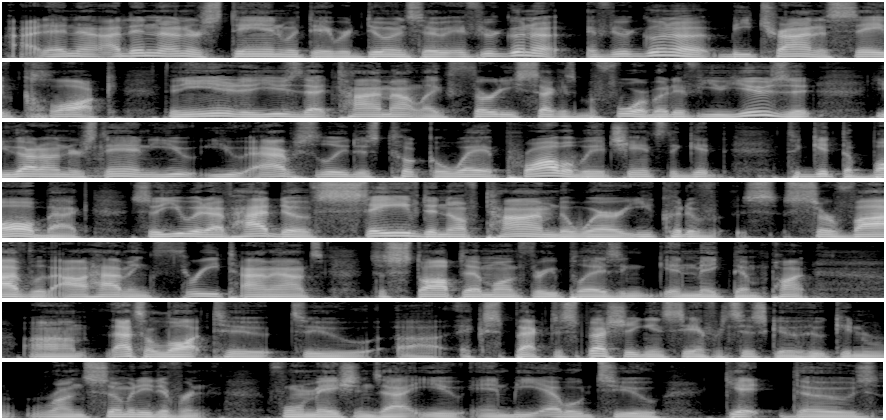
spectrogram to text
I didn't I didn't understand what they were doing. So if you're gonna if you're gonna be trying to save clock, then you needed to use that timeout like 30 seconds before. But if you use it, you got to understand you you absolutely just took away probably a chance to get to get the ball back. So you would have had to have saved enough time to where you could have survived without having three timeouts to stop them on three plays and, and make them punt. Um, that's a lot to to uh, expect, especially against San Francisco, who can run so many different formations at you and be able to get those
